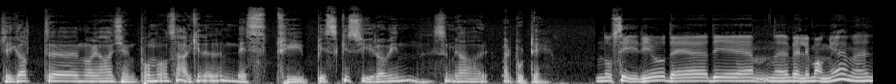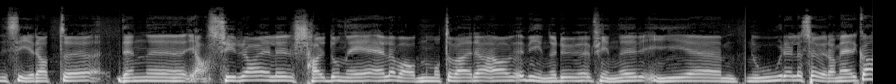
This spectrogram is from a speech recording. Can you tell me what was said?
Slik at eh, når jeg har kjent på den nå, så er ikke det den mest typiske syravinen som jeg har vært borti. Nå sier de jo det, de, eh, veldig mange. De sier at eh, den eh, ja, Syrah eller Chardonnay eller hva den måtte være av viner du finner i Nord- eller Sør-Amerika,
